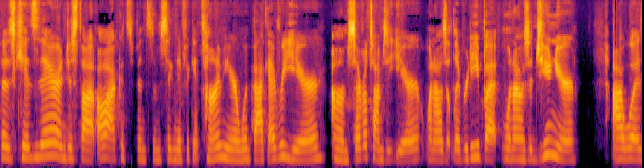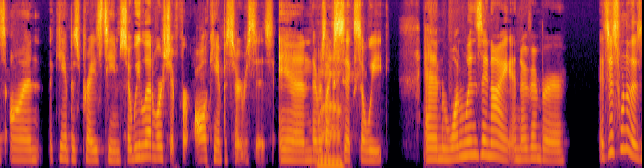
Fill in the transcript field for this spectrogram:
those kids there and just thought, oh, I could spend some significant time here. Went back every year, um, several times a year when I was at Liberty. But when I was a junior, I was on the campus praise team. So we led worship for all campus services, and there was Wow. like six a week. And one Wednesday night in November, it's just one of those,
